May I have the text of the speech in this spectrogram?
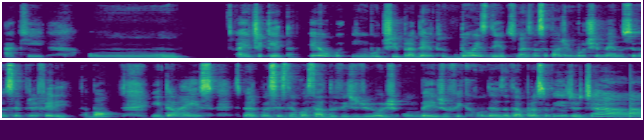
aqui um a etiqueta. Eu embuti para dentro dois dedos, mas você pode embutir menos se você preferir, tá bom? Então é isso. Espero que vocês tenham gostado do vídeo de hoje. Um beijo, fica com Deus, até o próximo vídeo. Tchau!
